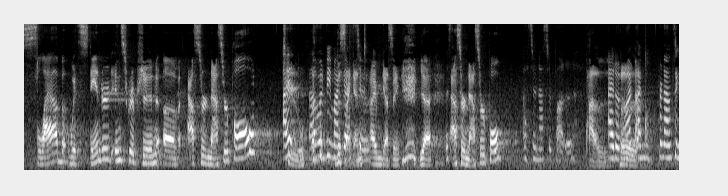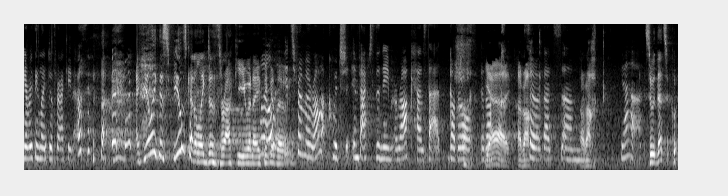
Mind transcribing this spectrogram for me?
slab with standard inscription of Ashurnasirpal. I- Two. that would be my the guess, second. too. I'm guessing. Yeah, Ashurnasirpal. Ashurnasirpal. Pal. I don't know. I'm, I'm pronouncing everything like Dothraki now. I feel like this feels kind of like Dothraki when I think of well, the. it's from Iraq, which, in fact, the name Iraq has that. Gadol, Iraq. Yeah, Iraq. So that's, um, Iraq. yeah. So that's cool.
